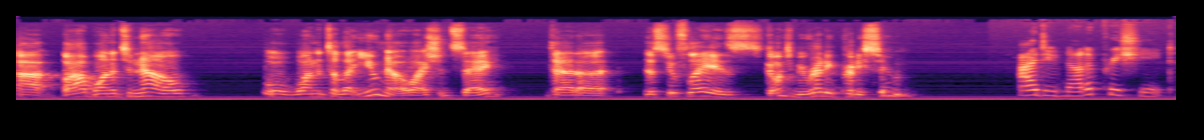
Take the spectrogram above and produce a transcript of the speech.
Uh, Bob wanted to know, or wanted to let you know, I should say, that uh, the souffle is going to be ready pretty soon. I do not appreciate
